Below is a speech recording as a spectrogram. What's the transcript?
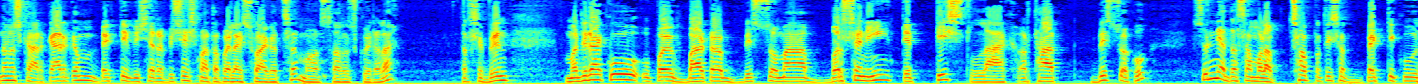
नमस्कार कार्यक्रम व्यक्ति विषय र विशेषमा तपाईँलाई स्वागत छ। म सरोज कोइराला। दर्शकवृन्द मदिराको उपयोगबाट विश्वमा वर्षेनी तेत्तीस लाख अर्थात विश्वको शून्य दशमलव छ प्रतिशत व्यक्तिको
